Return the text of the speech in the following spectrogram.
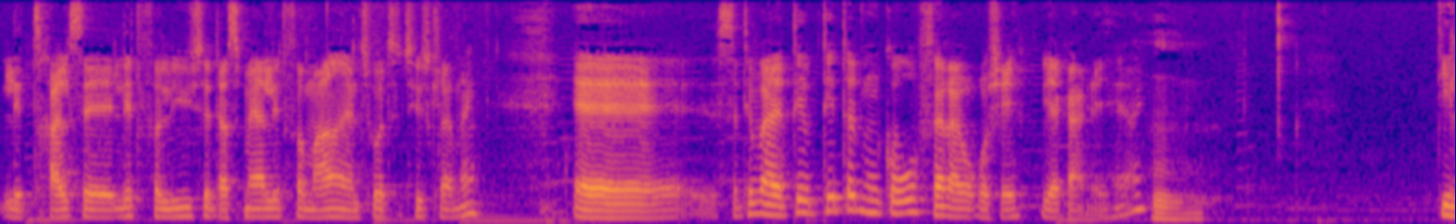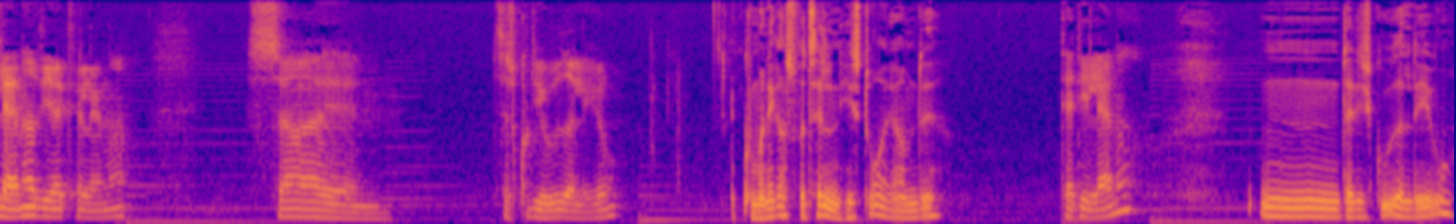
lidt trælse, lidt for lyse, der smager lidt for meget af en tur til Tyskland, ikke? Øh, så det var det, det er den gode Ferrero Rocher, vi har gang i her. Ikke? Mm. De landede de her kalender. Så, øh, så skulle de ud og leve. Kunne man ikke også fortælle en historie om det? Da de landede? Mm, da de skulle ud og leve?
